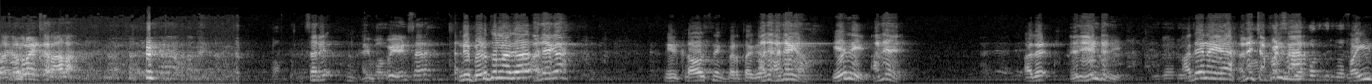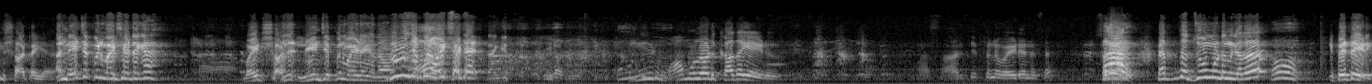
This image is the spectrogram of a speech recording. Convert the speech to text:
నాకు ఇంకా రాలా. సరే. అయ్యి బాబు ఏంటి సార్? నేను పెడుతున్నాగా? అదేగా? నేను కావాల్సిన నీకు పెడతాగా? అదే అదేగా. ఏది? అదే. అదే. అది ఏంటది? అదేనయ్యా. అదే చెప్పండి సార్. వైట్ షాట్ అయ్యా. అది నేను చెప్పిన వైట్ షర్టేగా వైట్ షర్ట్ నేను చెప్పిన వైడే కదా. నువ్వు చెప్పిన వైట్ షర్ట్ వీడు మామూలోడు కాదయ్యాడు. మా సార్ చెప్పిన వైడేనా సార్? సార్ పెద్ద జూమ్ ఉంటుంది కదా? ఈ పెట్టేయడి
